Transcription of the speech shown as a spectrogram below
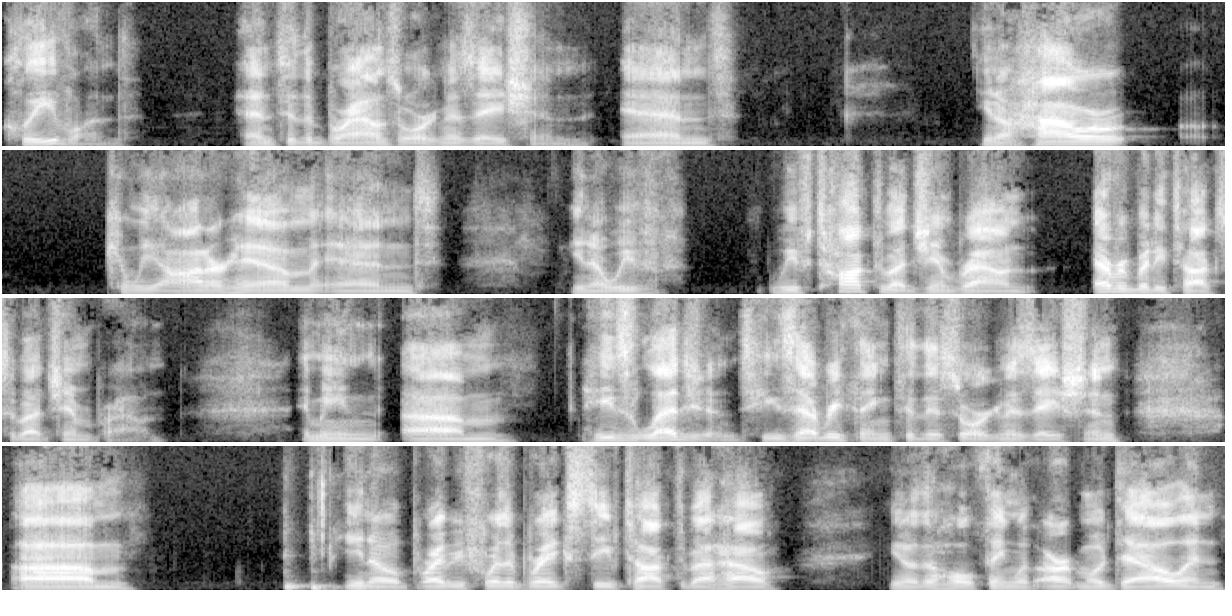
Cleveland and to the Browns organization. And, you know, how can we honor him? And, you know, we've we've talked about Jim Brown. Everybody talks about Jim Brown. I mean, um, he's legend. He's everything to this organization. Um, you know, right before the break, Steve talked about how, you know, the whole thing with Art Modell and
